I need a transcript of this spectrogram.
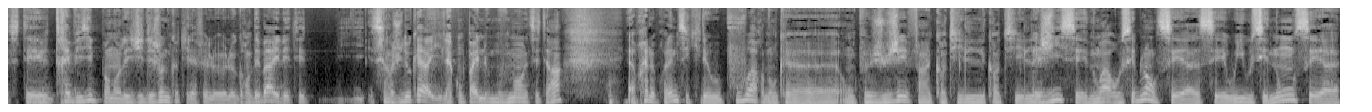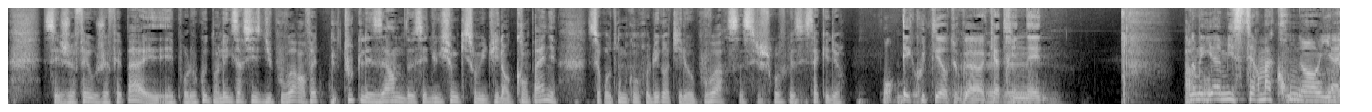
C'était très visible pendant les Gilets jaunes quand il a fait le, le grand débat. Il était c'est un judoka, il accompagne le mouvement, etc. Et après, le problème, c'est qu'il est au pouvoir, donc euh, on peut juger. Enfin, quand il quand il agit, c'est noir ou c'est blanc, c'est euh, c'est oui ou c'est non, c'est euh, c'est je fais ou je fais pas. Et, pour le coup, dans l'exercice du pouvoir, en fait, toutes les armes de séduction qui sont utiles en campagne se retournent contre lui quand il est au pouvoir. Ça, je trouve que c'est ça qui est dur. Bon, écoutez, en tout cas, Catherine Non, mais il y a un mystère Macron. Non, il y a,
